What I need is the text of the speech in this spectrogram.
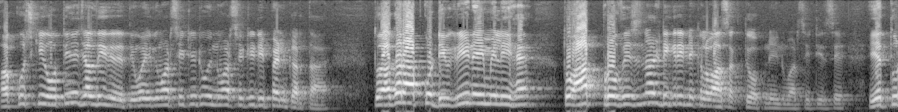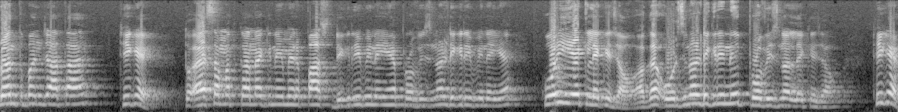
और कुछ की होती है, जल्दी दे देती है। वो यूनिवर्सिटी टू यूनिवर्सिटी डिपेंड करता है। तो अगर आपको डिग्री नहीं मिली है तो आप प्रोविजनल डिग्री निकलवा सकते हो अपनी यूनिवर्सिटी से। ये तुरंत बन जाता है, ठीक है? तो ऐसा मत करना कि नहीं, मेरे पास डिग्री भी नहीं है, प्रोविजनल डिग्री भी नहीं है। कोई एक लेके जाओ, अगर ओरिजिनल डिग्री नहीं प्रोविजनल लेके जाओ, ठीक है?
